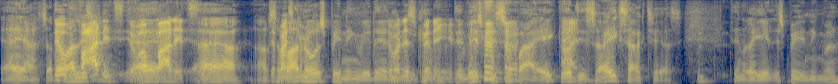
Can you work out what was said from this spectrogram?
ja, ja. Så det var, var farligt, lidt, det var farligt. Ja, ja, ja. Altså, der var noget spænding ved det. Det var lidt spænding det. Det vidste vi så bare ikke, det har de så ikke sagt til os. Det er en reelle spænding, vel?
